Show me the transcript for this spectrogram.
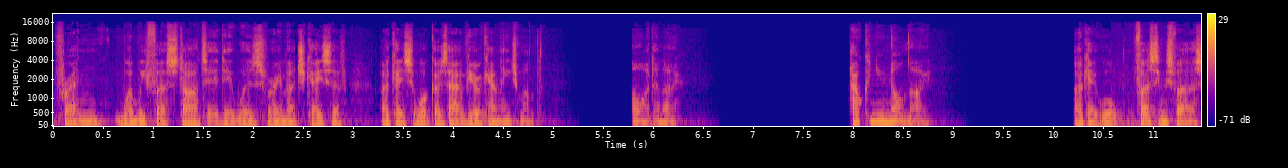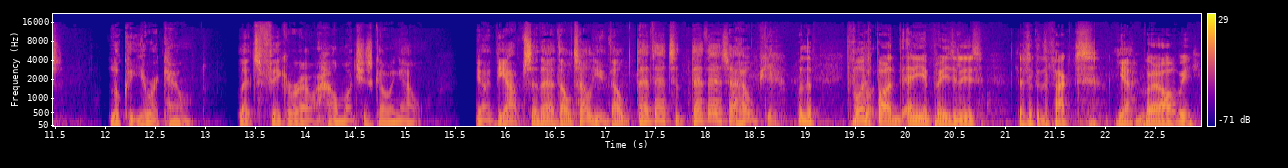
friend, when we first started, it was very much a case of, okay, so what goes out of your account each month? Oh, I don't know. How can you not know? Okay, well, first things first, look at your account. Let's figure out how much is going out. You know, the apps are there. They'll tell you. They'll they're there to they're there to help you. Well, the first part of any appraisal is let's look at the facts. Yeah. Where are we?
